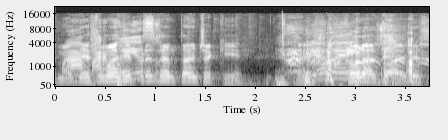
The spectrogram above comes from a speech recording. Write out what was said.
mas Ah, deixa para uma com isso. representante Eu? Furazóia desse.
